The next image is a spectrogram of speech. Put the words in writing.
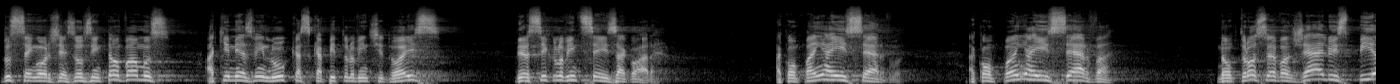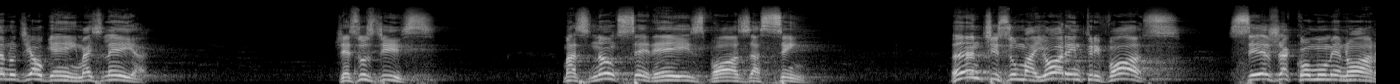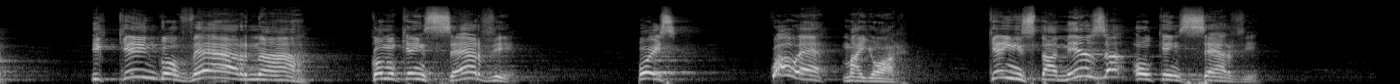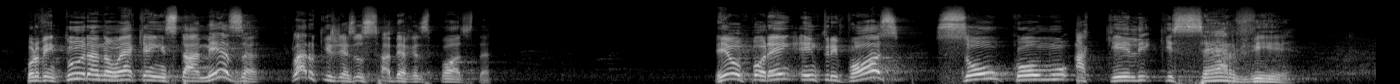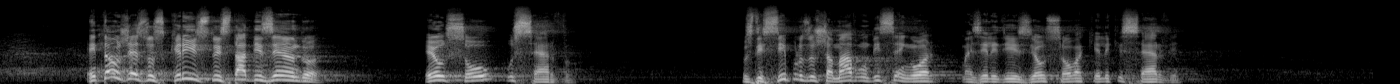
do Senhor Jesus. Então vamos aqui mesmo em Lucas capítulo 22, versículo 26 agora. Acompanha aí, servo. Acompanha aí, serva. Não trouxe o evangelho espia-no de alguém, mas leia. Jesus diz: Mas não sereis vós assim. Antes o maior entre vós seja como o menor, e quem governa como quem serve. Pois qual é maior? Quem está à mesa ou quem serve? Porventura não é quem está à mesa? Claro que Jesus sabe a resposta. Eu, porém, entre vós, sou como aquele que serve. Então Jesus Cristo está dizendo: Eu sou o servo. Os discípulos o chamavam de Senhor, mas ele diz: Eu sou aquele que serve.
